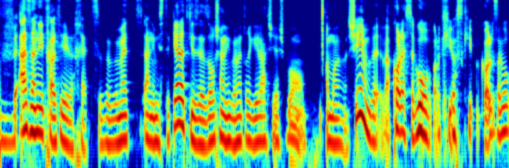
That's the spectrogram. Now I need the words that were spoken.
ואז אני התחלתי להילחץ, ובאמת, אני מסתכלת, כי זה אזור שאני באמת רגילה שיש בו המון אנשים, והכל היה סגור, וכל הקיוסקים, הכל סגור.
